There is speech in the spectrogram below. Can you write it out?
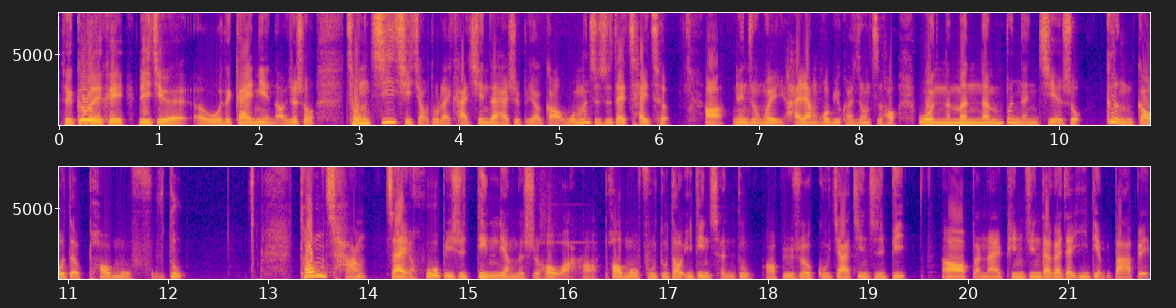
所以各位可以理解呃我的概念啊，就是说从基期角度来看，现在还是比较高。我们只是在猜测啊，联准会海量货币宽松之后，我们能不能接受更高的泡沫幅度？通常在货币是定量的时候啊，啊泡沫幅度到一定程度啊，比如说股价净值比啊，本来平均大概在一点八倍，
